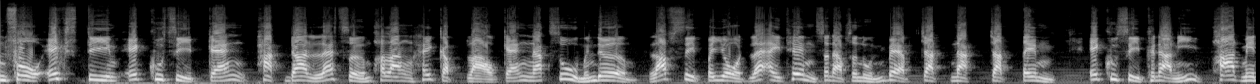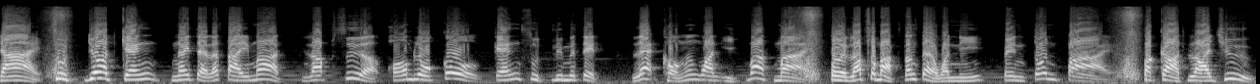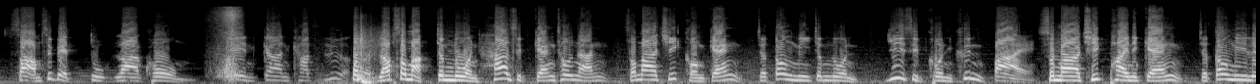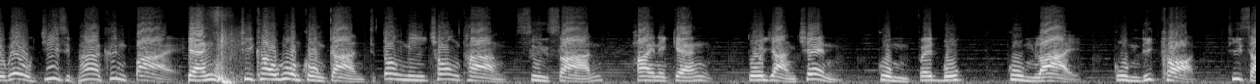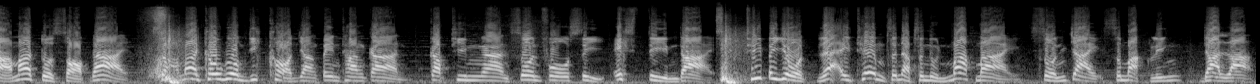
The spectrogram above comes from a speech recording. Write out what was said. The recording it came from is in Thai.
นโฟ Extreme Exclusive แก๊งผลักดันและเสริมพลังให้กับเหล่าแก๊งนักสู้เหมือนเดิม รับสิทธิประโยชน์และไอเทมสนับสนุนแบบจัดหนักจัดเต็ม Exclusive ขนาดนี้พลาดไม่ได้ สุดยอดแก๊งในแต่ละไตรมาสรับเสื้อพร้อมโลโก้แก๊งสุดลิมิเต็ดและของรางวัลอีกมากมาย เปิดรับสมัครตั้งแต่วันนี้ เป็นต้นไป ประกาศรายชื่อ 31 ตุลาคมเกณฑ์การคัดเลือก เปิดรับสมัครจำนวน 50 แก๊งเท่านั้น สมาชิกของแก๊งจะต้องมีจำนวน 20 คนขึ้นไป สมาชิกภายในแก๊งจะต้องมีเลเวล 25 ขึ้นไป แก๊งที่เข้าร่วมโครงการจะต้องมีช่องทาง สื่อสาร ภายในแก๊ง ตัวอย่างเช่น กลุ่ม Facebook กลุ่ม Line กลุ่ม Discord ที่สามารถตรวจสอบได้ สามารถเข้าร่วม Discord อย่างเป็นทางการ กับทีมงาน Zone 4 Extreme ได้ สิทธิประโยชน์และไอเทมสนับสนุนมากมาย สนใจสมัครลิงก์ด้านล่าง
